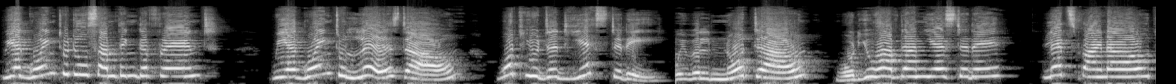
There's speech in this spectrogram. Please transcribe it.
we are going to do something different. We are going to list down what you did yesterday. We will note down what you have done yesterday. Let's find out.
